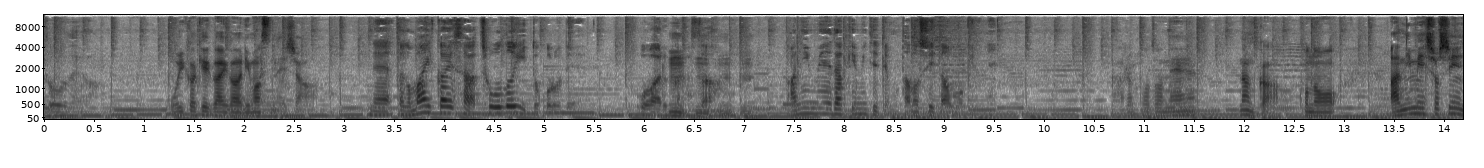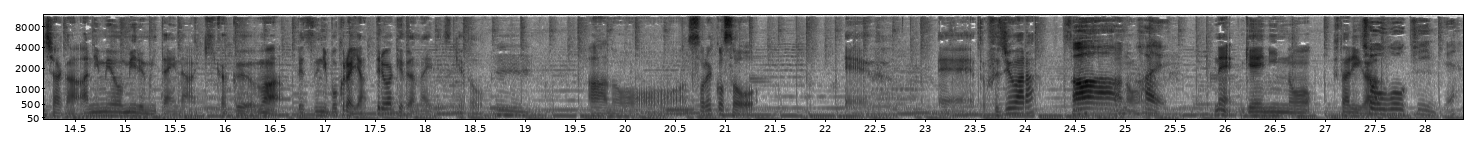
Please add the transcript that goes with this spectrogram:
そうだよ。追いかけがいがありますね、じゃあ。ね、だから毎回さ、ちょうどいいところで終わるからさ。アニメだけ見てても楽しいとは思うけどるほどね。なんか、この、アニメ初心者がアニメを見るみたいな企画、まあ別に僕らやってるわけではないですけど、うん。あのーそれこそ、えー、えーと、藤原？ああ、あのはい。ね、芸人の二人が、超合金ね。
